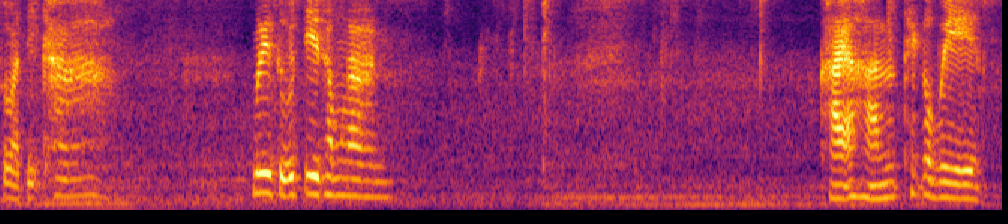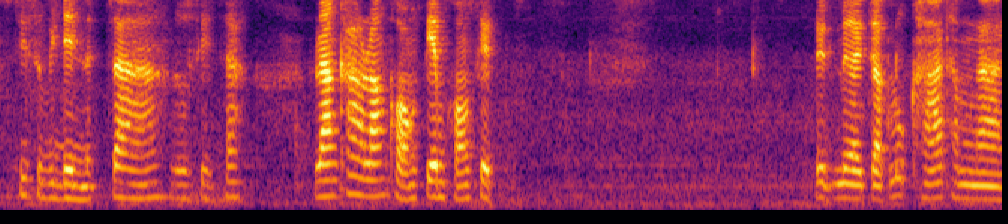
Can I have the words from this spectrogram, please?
สวัสดีค่ะมรีสุวจีทำงาน ขายอาหารเทคเวที่สวีเดนนะจ๊ะ ดูสิจ้ะล้างข้าวล้างของเตรียมของเสร็จเหน็ดเหนื่อยจากลูกค้าทำงาน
